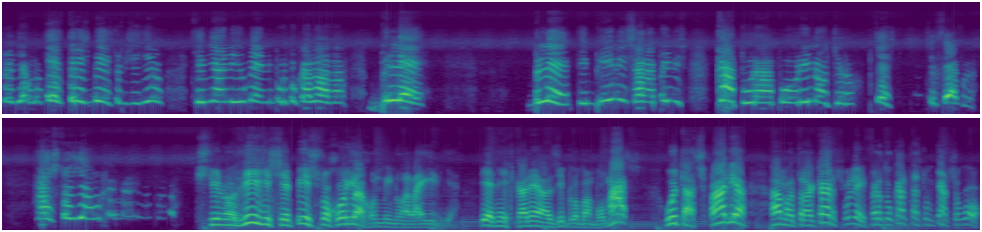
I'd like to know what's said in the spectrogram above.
στο διάλογο. Έχεις τρεις μπύρες στο ψυγείο και μια ανοιγμένη πορτοκαλάδα. Μπλε. Μπλε. Την πίνεις σαν να πίνεις κάτουρα από ρινόκερο. Πιες και φεύγα. Α το διάλογο, καμάρι μου. Στην οδήγηση επίσης στο χωριό έχουν μείνει όλα ίδια. Δεν έχει κανένα δίπλωμα από εμάς ούτε ασφάλεια. Άμα τρακάρεις, σου λέει: Φέρε το κάτω, θα το φτιάξω εγώ.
